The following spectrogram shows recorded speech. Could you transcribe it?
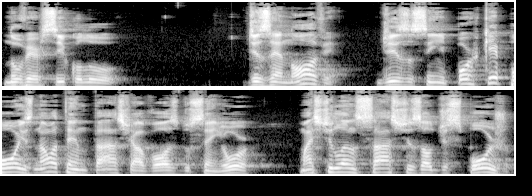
no versículo 19, diz assim: Por que, pois, não atentaste à voz do Senhor, mas te lançastes ao despojo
